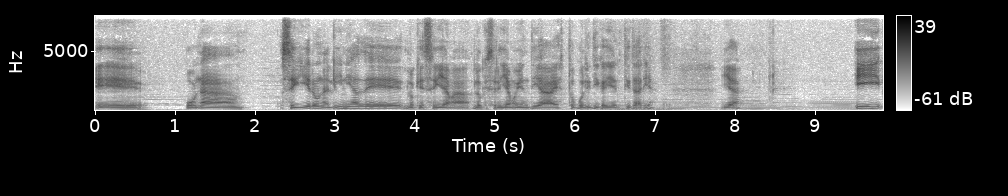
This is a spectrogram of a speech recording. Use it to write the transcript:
eh, una seguir una línea de lo que se llama lo que se le llama hoy en día a esto política identitaria ya y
